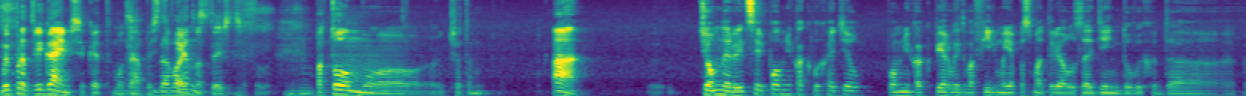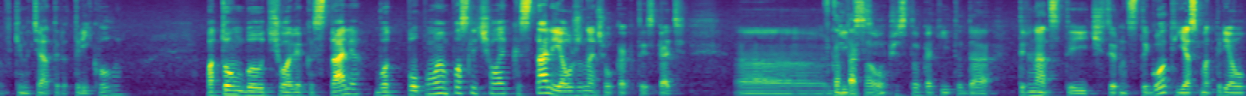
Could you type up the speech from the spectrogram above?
мы продвигаемся к этому, да, постепенно. Давайте. То есть угу. потом, э, что там, а, Темный рыцарь, помню, как выходил. Помню, как первые два фильма я посмотрел за день до выхода в кинотеатре Триквела. Потом был Человек из стали. Вот, по-моему, после Человека из стали я уже начал как-то искать э, сообщества какие-то, да. 13-14 год. Я смотрел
